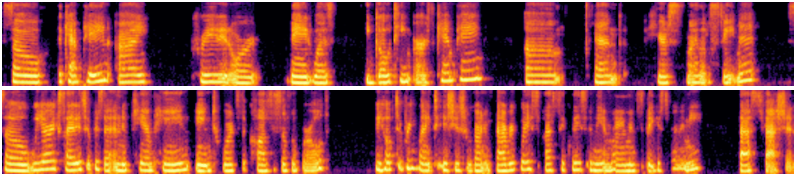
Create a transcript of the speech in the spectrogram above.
So the campaign I created or made was Go Team Earth campaign. Um, and here's my little statement. So we are excited to present a new campaign aimed towards the causes of the world. We hope to bring light to issues regarding fabric waste, plastic waste, and the environment's biggest enemy, fast fashion.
